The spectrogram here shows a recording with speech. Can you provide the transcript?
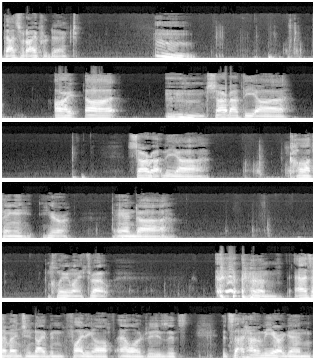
That's what I predict. Hmm. Alright, uh, sorry about the, uh, sorry about the, uh, coughing here and uh, clearing my throat. As I mentioned, I've been fighting off allergies. It's it's that time of year again,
